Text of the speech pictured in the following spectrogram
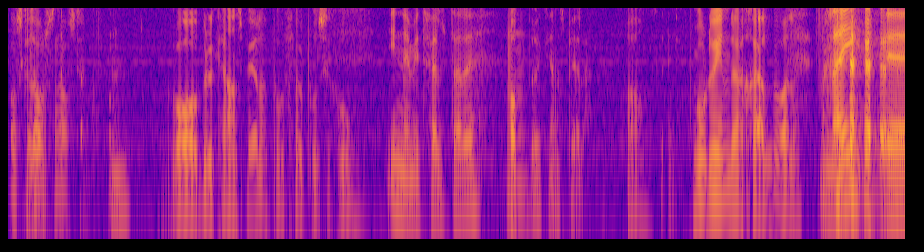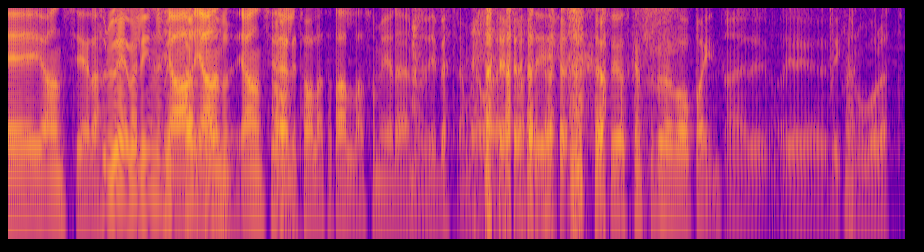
Oskar Larsson är avstängd. Mm. Vad brukar han spela på för position? inne mittfältare Mm. brukar han spela. Ja. Går du in där själv då eller? Nej, eh, jag anser att... För du är väl inne Ja, mittfältare jag, eller? an- jag anser Ja. ärligt talat att alla som är där nu är bättre än vad jag är. Så, det, så jag ska inte behöva hoppa in. Nej, det, det, det kan nog vara rätt.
